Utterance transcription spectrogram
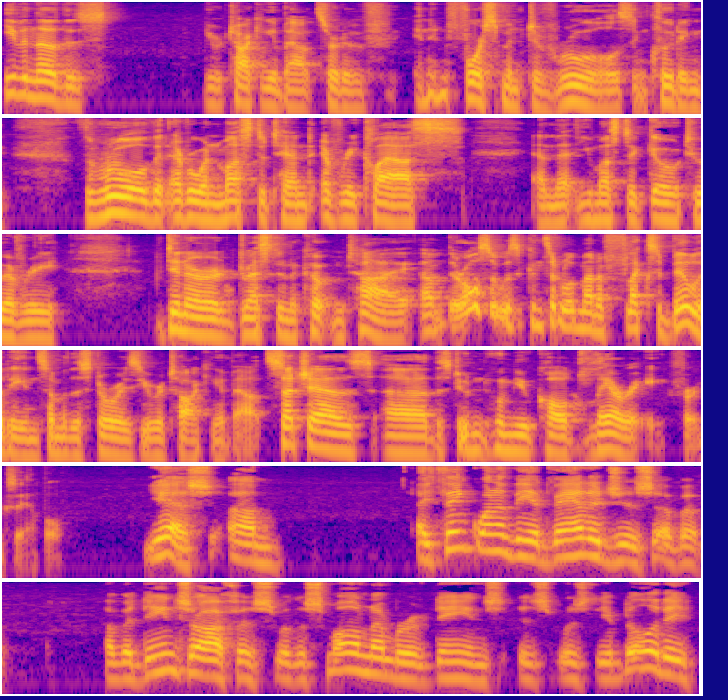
even though this you're talking about sort of an enforcement of rules, including the rule that everyone must attend every class and that you must go to every dinner dressed in a coat and tie, um, there also was a considerable amount of flexibility in some of the stories you were talking about, such as uh, the student whom you called Larry, for example. Yes, um, I think one of the advantages of a of a dean's office with a small number of deans is was the ability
